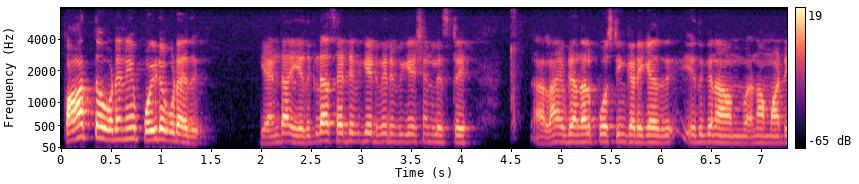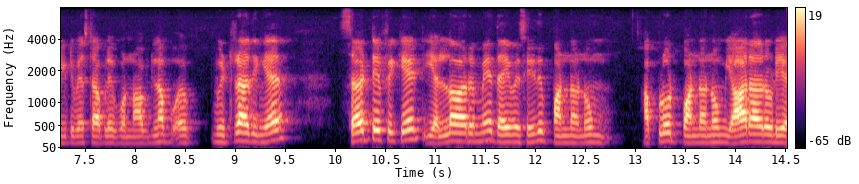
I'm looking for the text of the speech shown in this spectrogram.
பார்த்த உடனே போயிடக்கூடாது. ஏன்டா எதுக்குடா சர்டிஃபிகேட் வெரிஃபிகேஷன் லிஸ்ட்டு அதெல்லாம் எப்படி இருந்தாலும் போஸ்டிங் கிடைக்காது. எதுக்கு நான் நான் மாட்டிக்கிட்டு வேஸ்ட் அப்ளை பண்ணணும்? அப்படிலாம் விட்டுறாதீங்க. சர்டிஃபிகேட் எல்லாருமே தயவு செய்து பண்ணணும். அப்லோட் பண்ணணும். யார் யாருடைய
